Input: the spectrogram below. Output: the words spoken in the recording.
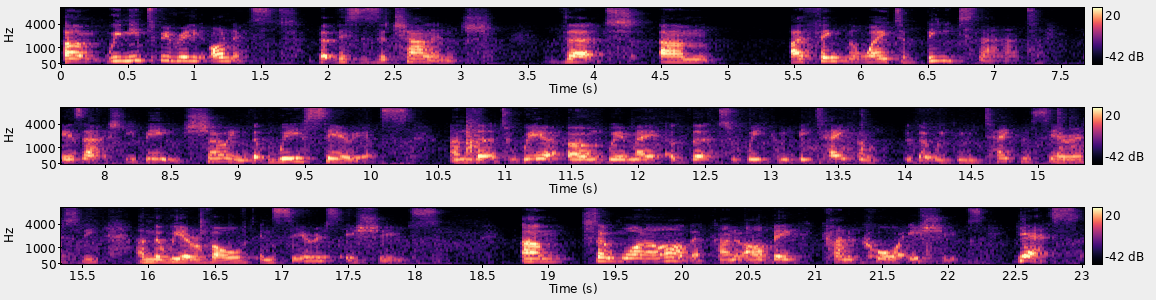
Um, we need to be really honest that this is a challenge. That um, I think the way to beat that is actually be showing that we're serious and that we're um, we're that we can be taken that we can be taken seriously and that we are involved in serious issues. Um, so what are the kind of our big kind of core issues? Yes,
